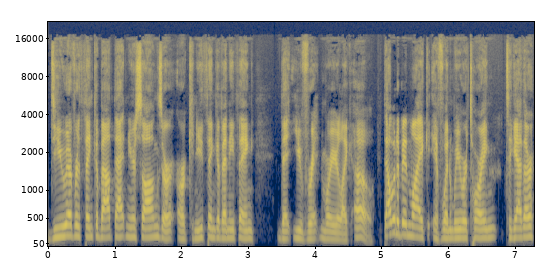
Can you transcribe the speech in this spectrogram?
do you ever think about that in your songs or or can you think of anything that you've written where you're like, oh, that would have been like if when we were touring together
